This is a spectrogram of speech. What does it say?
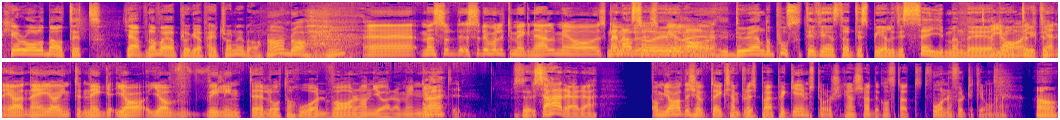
Hear all about it. Jävlar vad jag pluggar Patreon idag. Ja, bra. Eh, men så, det- så det var lite mer gnäll, men jag ska Men alltså, spela... ja, du är ändå positivt inställd till spelet i sig, men det Nej, du jag, inte riktigt... kan, jag, nej, jag är inte neg- jag, jag vill inte låta hårdvaran göra mig negativ. Precis. Så här är det. Om jag hade köpt det exempelvis på Epic Game Store så kanske det hade kostat 240 kronor. Ja.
